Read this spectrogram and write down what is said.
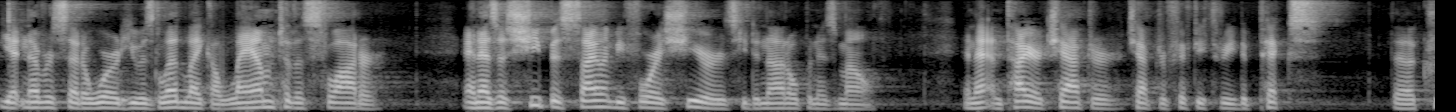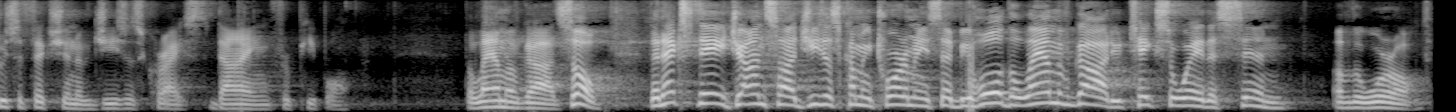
yet never said a word. He was led like a lamb to the slaughter. And as a sheep is silent before his shears, he did not open his mouth. And that entire chapter, chapter 53, depicts the crucifixion of Jesus Christ dying for people. The Lamb of God. So, the next day, John saw Jesus coming toward him and he said, Behold, the Lamb of God who takes away the sin of the world.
